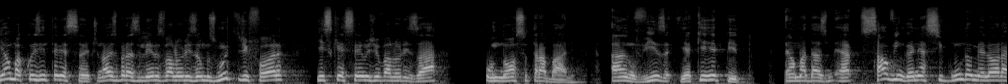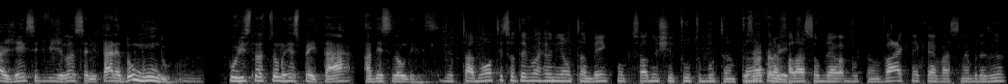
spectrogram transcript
E é uma coisa interessante, nós brasileiros valorizamos muito de fora e esquecemos de valorizar o nosso trabalho a Anvisa, e aqui repito, é uma das, é, salvo engano, é a segunda melhor agência de vigilância sanitária do mundo. Por isso nós precisamos respeitar a decisão deles. Deputado, ontem você teve uma reunião também com o pessoal do Instituto Butantan para falar sobre a Butanvac, né, que é a vacina brasileira.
